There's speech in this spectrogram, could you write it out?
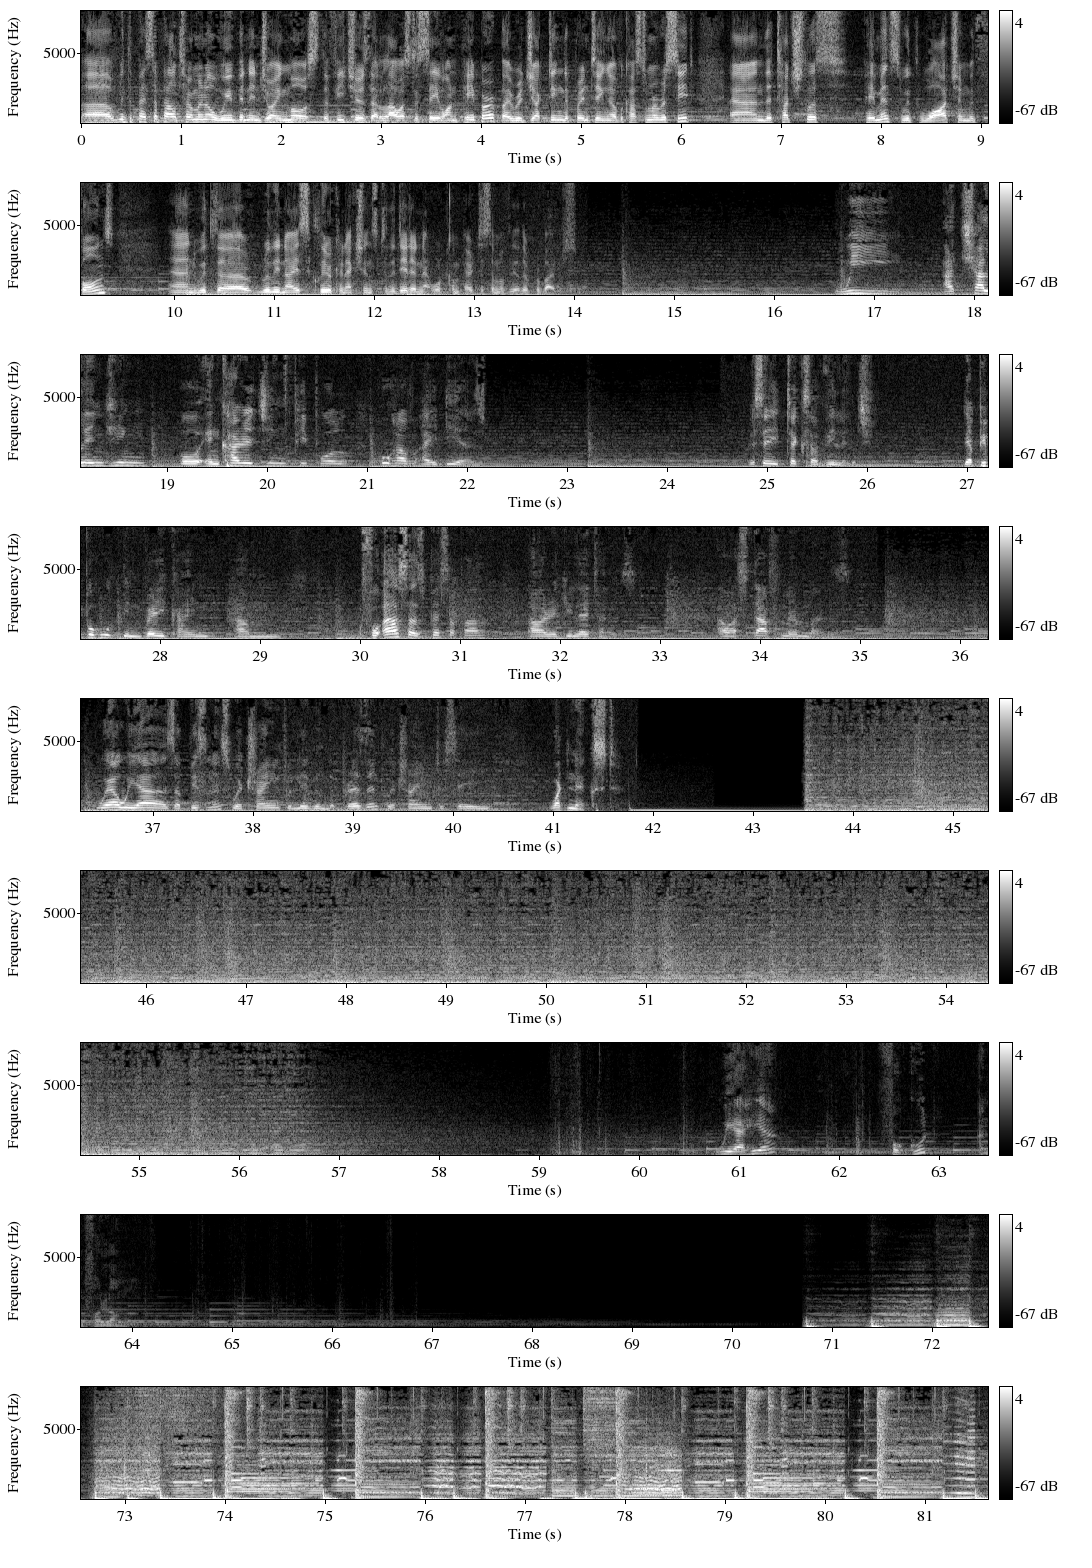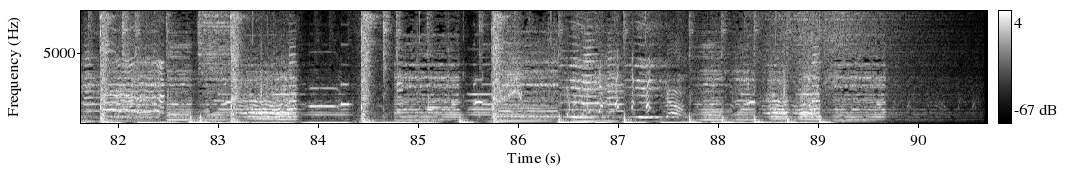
Uh, with the PesaPal terminal, we've been enjoying most the features that allow us to save on paper by rejecting the printing of a customer receipt and the touchless payments with watch and with phones and with uh, really nice clear connections to the data network compared to some of the other providers. We are challenging or encouraging people who have ideas. They say it takes a village. There are people who've been very kind. Um, for us as PesaPal, our regulators, our staff members, where we are as a business, we're trying to live in the present. We're trying to say, what next? We are here for good and for long.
